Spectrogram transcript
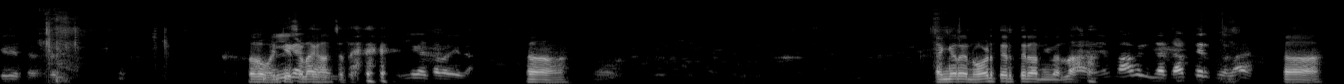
ಇರುತ್ತೆ ಒಂಟಿ ಚೆನ್ನಾಗಿ ಅನ್ಸುತ್ತೆ. ಹಾ. ಹಂಗಾರೆ ನೋಡ್ತಿರ್ತೀರಾ ನೀವೆಲ್ಲ? ಹಾ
